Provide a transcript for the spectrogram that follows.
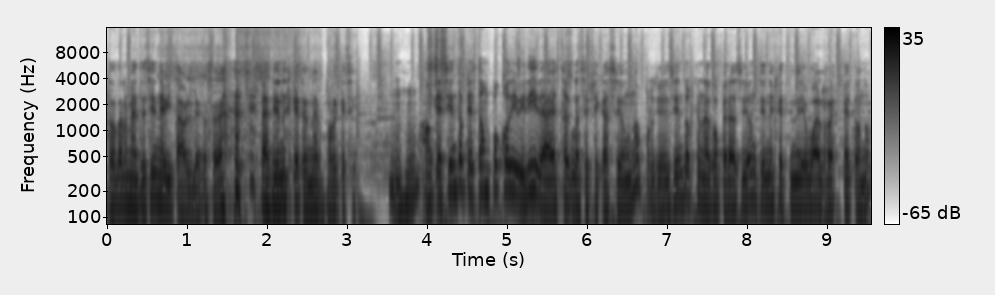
totalmente, es inevitable, o sea, la tienes que tener porque sí. Aunque siento que está un poco dividida esta clasificación, ¿no? Porque siento que en la cooperación tienes que tener igual respeto, ¿no?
